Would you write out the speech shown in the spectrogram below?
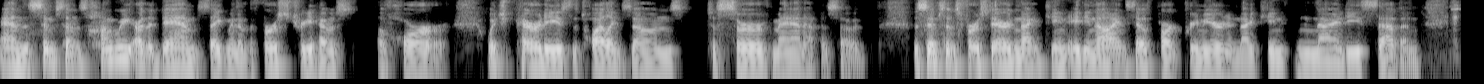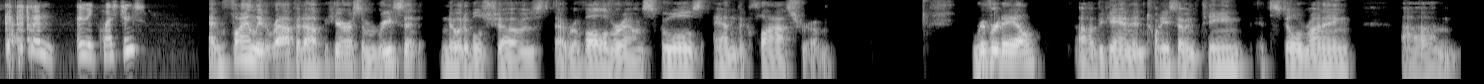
and The Simpsons' Hungry Are the Damned segment of the first Treehouse of Horror, which parodies the Twilight Zone's To Serve Man episode. The Simpsons first aired in 1989. South Park premiered in 1997. Any questions? And finally, to wrap it up, here are some recent notable shows that revolve around schools and the classroom. Riverdale uh, began in 2017. It's still running. Um,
